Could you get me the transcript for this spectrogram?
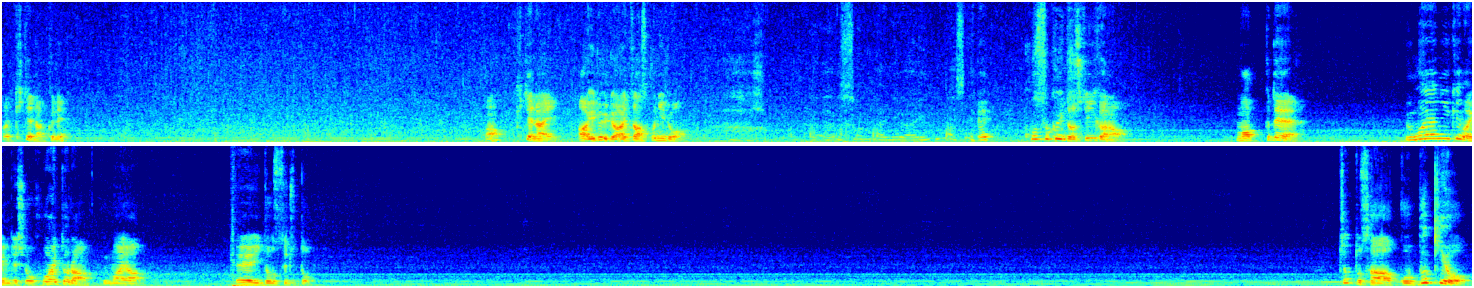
あれ来てなくね？あ？来てない？あいるいるあいつあそこにいるわえ高速移動していいかな？マップで。馬屋に行けばいいんでしょ？ホワイトラン馬屋。えー、移動すると。ちょっとさこう武器を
